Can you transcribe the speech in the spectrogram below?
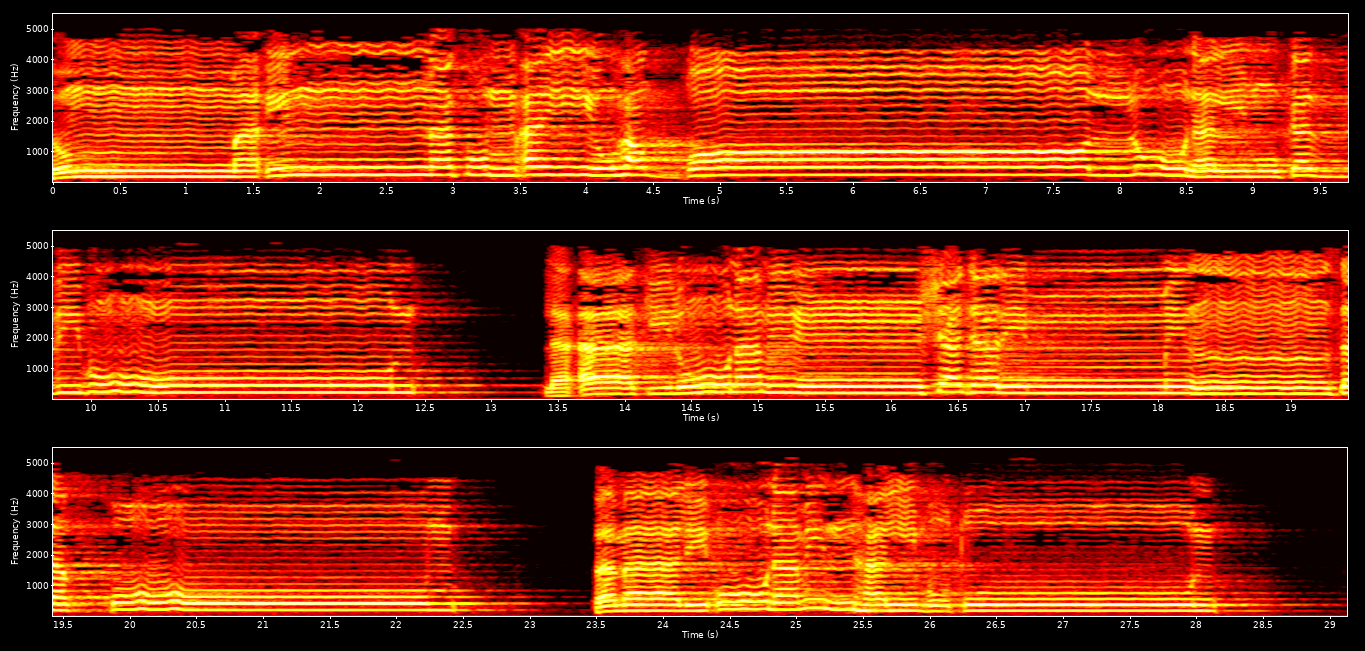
ثُمَّ إِنَّكُمْ أَيُّهَا الضَّالُّونَ الْمُكَذِّبُونَ لَآكِلُونَ مِن شَجَرٍ مِّن زَقُّومٍ فَمَالِئُونَ مِنْهَا الْبُطُونَ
